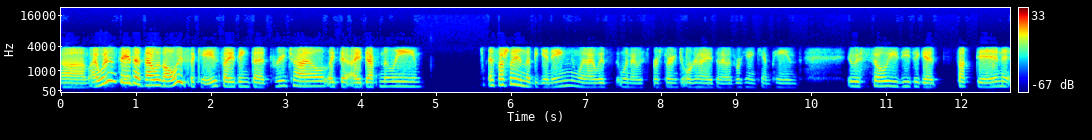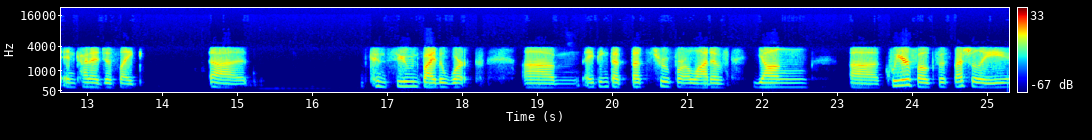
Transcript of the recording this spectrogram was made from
Um, I wouldn't say that that was always the case. I think that pre-child, like that, I definitely especially in the beginning when I was when I was first starting to organize and I was working on campaigns, it was so easy to get sucked in and kind of just like uh, consumed by the work. Um, I think that that's true for a lot of young uh, queer folks, especially,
